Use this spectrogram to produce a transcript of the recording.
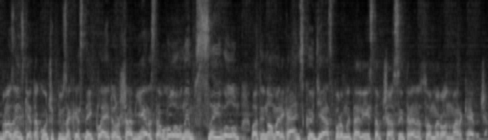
Бразильський атакуючий півзахисник Клейтон Шаб'єр став головним символом латиноамериканської діаспори металіста в часи тренерства Мирона Маркевича.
